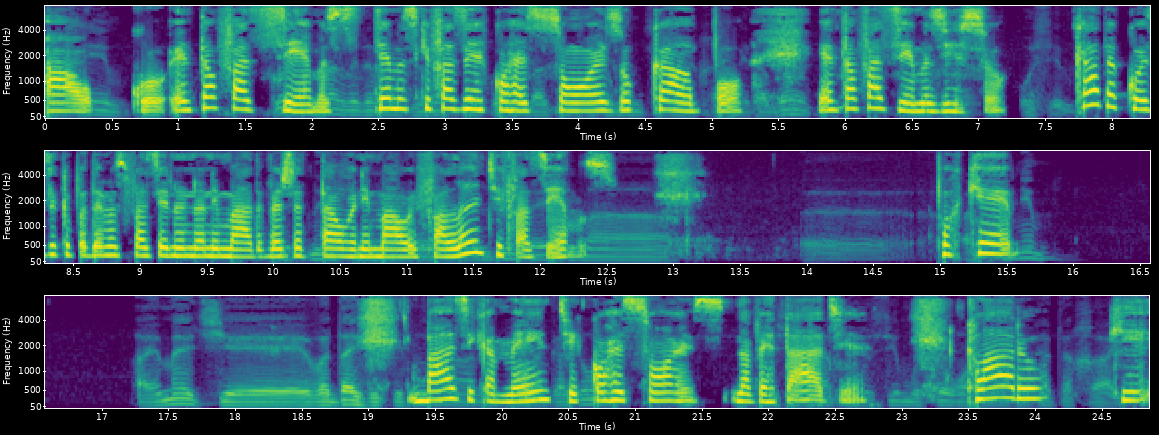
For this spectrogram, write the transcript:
algo. Então, fazemos. Temos que fazer correções no campo. Então, fazemos isso. Cada coisa que podemos fazer no inanimado, vegetal, animal e falante, fazemos. Porque Basicamente, correções, na verdade, claro que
